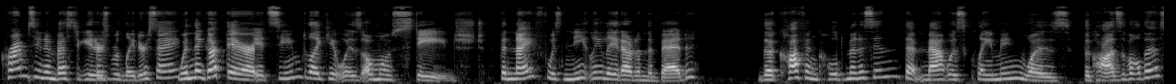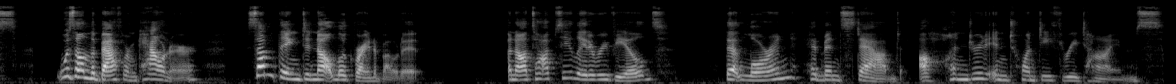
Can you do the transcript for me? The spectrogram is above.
crime scene investigators would later say, when they got there, it seemed like it was almost staged. The knife was neatly laid out on the bed. The cough and cold medicine that Matt was claiming was the cause of all this was on the bathroom counter. Something did not look right about it. An autopsy later revealed that Lauren had been stabbed 123 times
